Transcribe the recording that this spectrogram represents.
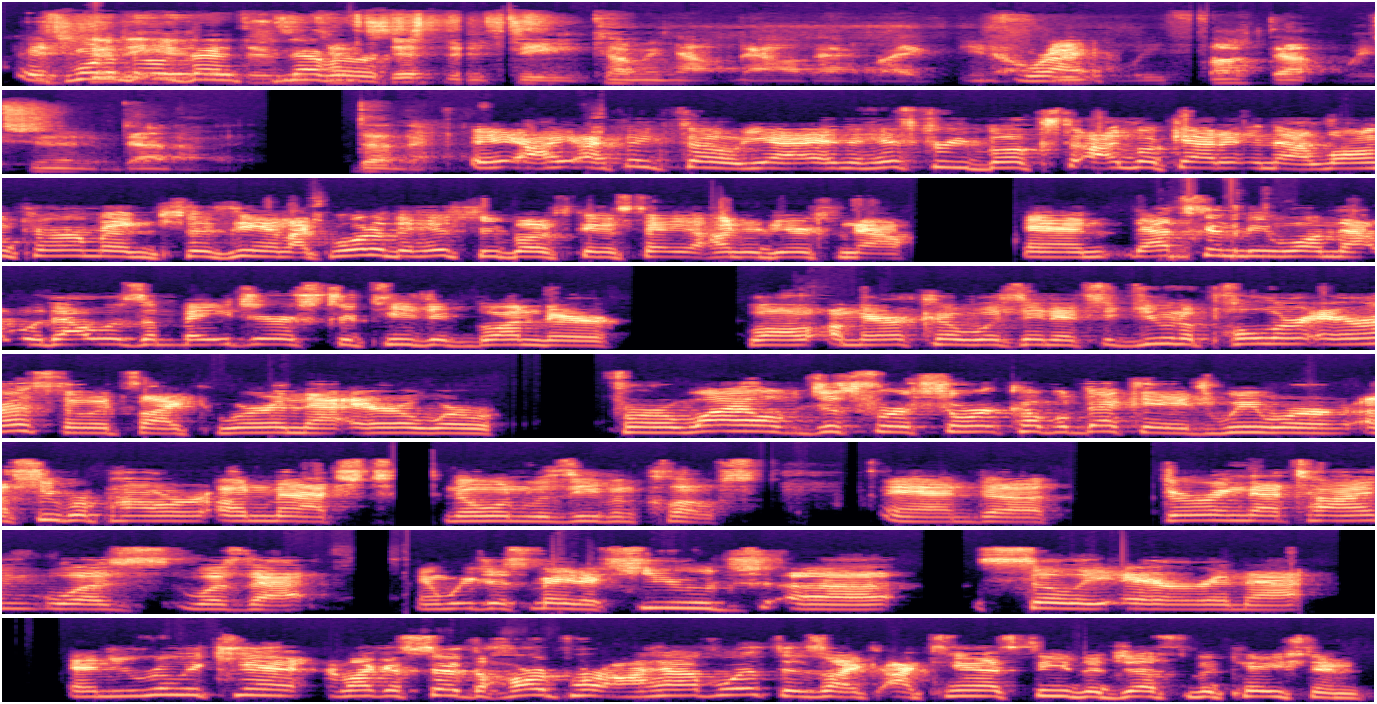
It's, one of those that there's never. consistency coming out now that like you know Right. we, we fucked up. We shouldn't have done it, done that. I, I think so, yeah. And the history books, I look at it in that long term and seeing like, what are the history books going to say hundred years from now? And that's going to be one that that was a major strategic blunder while America was in its unipolar era. So it's like we're in that era where, for a while, just for a short couple decades, we were a superpower unmatched. No one was even close. And uh, during that time was was that, and we just made a huge, uh, silly error in that. And you really can't like i said the hard part i have with is like i can't see the justification.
